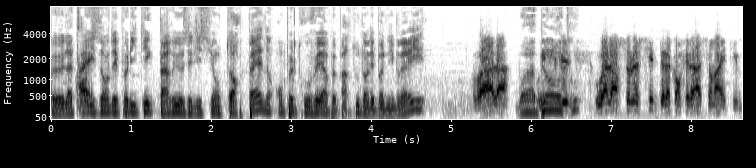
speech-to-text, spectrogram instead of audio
euh, La trahison des politiques, paru aux éditions Torpen. On peut le trouver un peu partout dans les bonnes librairies. Voilà. Voilà, Oui, puis on retrouve. Ou alors sur le site de la Confédération maritime.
